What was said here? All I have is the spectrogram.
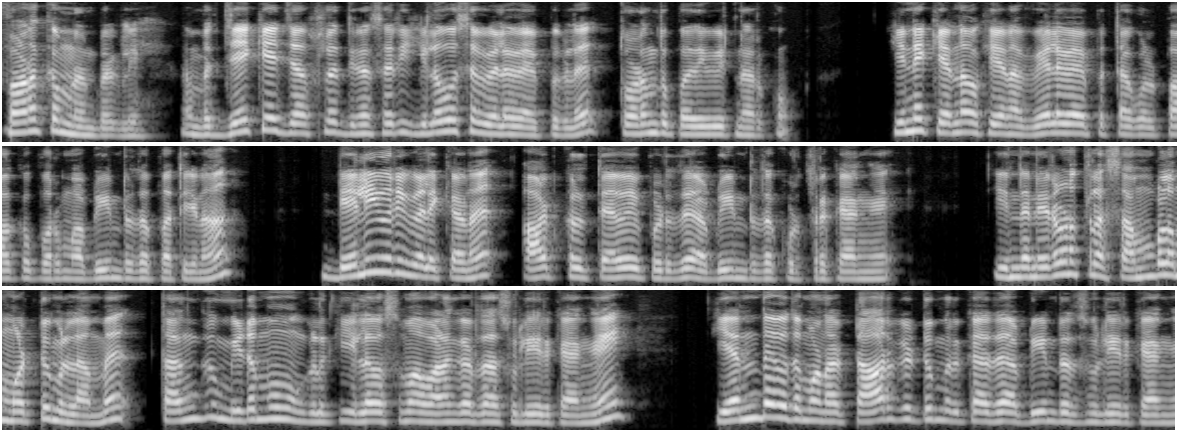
வணக்கம் நண்பர்களே! நம்ம ஜேகே ஜாப்ஸில் தினசரி இலவச வேலைவாய்ப்புகளை தொடர்ந்து பதிவிட்டுன்னு இருக்கும் இன்றைக்கி என்ன வகையான வேலைவாய்ப்பு தகவல் பார்க்க போகிறோம் அப்படின்றத பார்த்தீங்கன்னா, டெலிவரி வேலைக்கான ஆட்கள் தேவைப்படுது அப்படின்றத கொடுத்துருக்காங்க இந்த நிறுவனத்தில் சம்பளம் மட்டும் இல்லாமல் தங்கும் இடமும் உங்களுக்கு இலவசமாக வழங்குறதா சொல்லியிருக்காங்க. எந்த விதமான டார்கெட்டும் இருக்காது அப்படின்றத சொல்லியிருக்காங்க.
